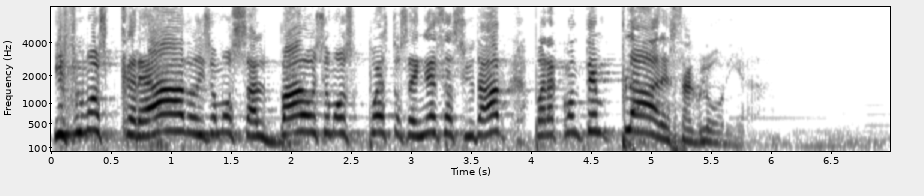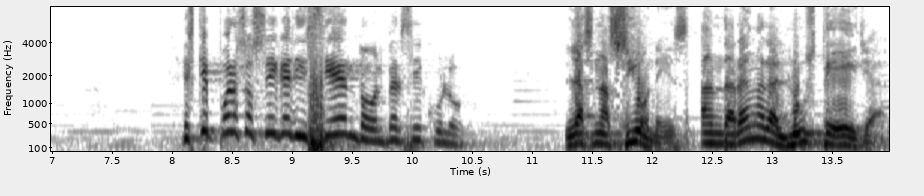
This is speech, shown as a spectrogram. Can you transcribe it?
Y fuimos creados y somos salvados y somos puestos en esa ciudad para contemplar esa gloria. Es que por eso sigue diciendo el versículo. Las naciones andarán a la luz de ella,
